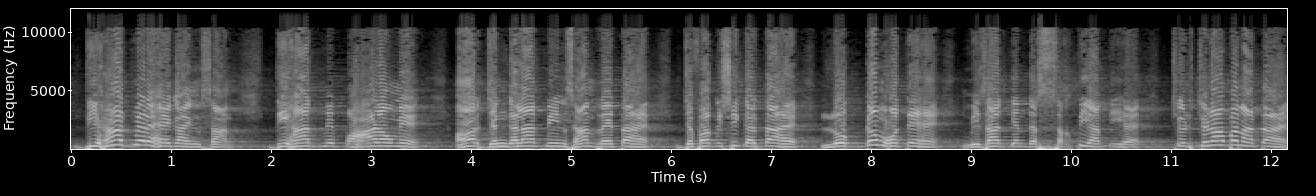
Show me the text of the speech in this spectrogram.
دیہات میں رہے گا انسان، دیہات میں پہاڑوں میں اور جنگلات میں انسان رہتا ہے، جفاکشی کرتا ہے، لوگ کم ہوتے ہیں، مزاج کے اندر سختی آتی ہے، چڑچڑاپن آتا ہے۔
